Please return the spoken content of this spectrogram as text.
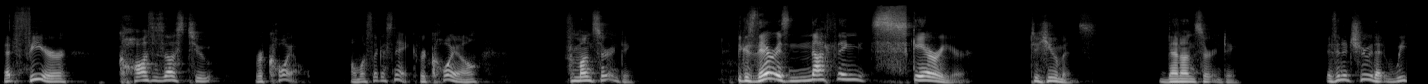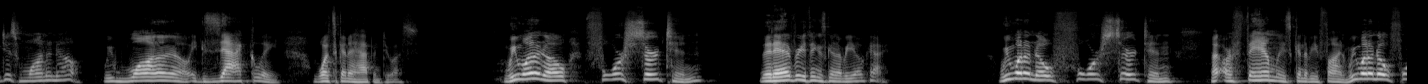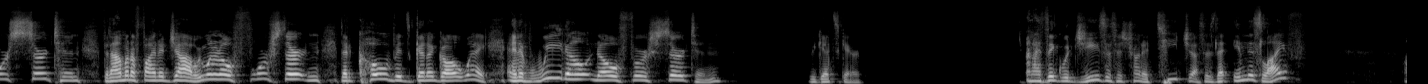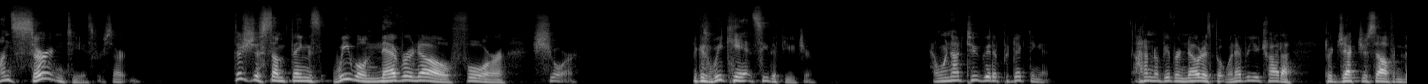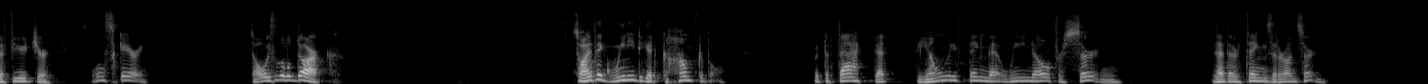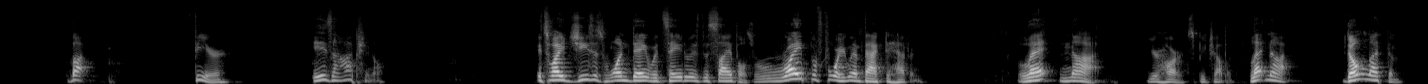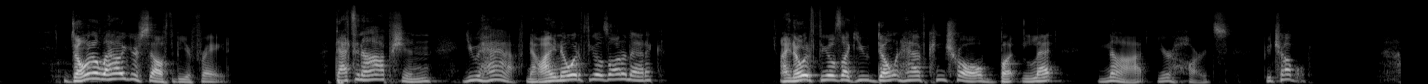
that fear causes us to recoil, almost like a snake, recoil from uncertainty. Because there is nothing scarier to humans than uncertainty. Isn't it true that we just want to know? We want to know exactly what's going to happen to us. We want to know for certain that everything's going to be okay. We want to know for certain that our family's going to be fine. We want to know for certain that I'm going to find a job. We want to know for certain that COVID's going to go away. And if we don't know for certain, we get scared. And I think what Jesus is trying to teach us is that in this life, uncertainty is for certain. There's just some things we will never know for sure because we can't see the future. And we're not too good at predicting it. I don't know if you've ever noticed, but whenever you try to project yourself into the future, it's a little scary. It's always a little dark. So I think we need to get comfortable with the fact that the only thing that we know for certain is that there are things that are uncertain. But fear is optional. It's why Jesus one day would say to his disciples, right before he went back to heaven, Let not your hearts be troubled. Let not. Don't let them. Don't allow yourself to be afraid. That's an option you have. Now, I know it feels automatic. I know it feels like you don't have control, but let not your hearts be troubled.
